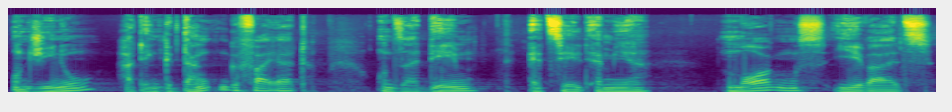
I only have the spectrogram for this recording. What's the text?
Und Gino hat den Gedanken gefeiert und seitdem erzählt er mir morgens jeweils,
